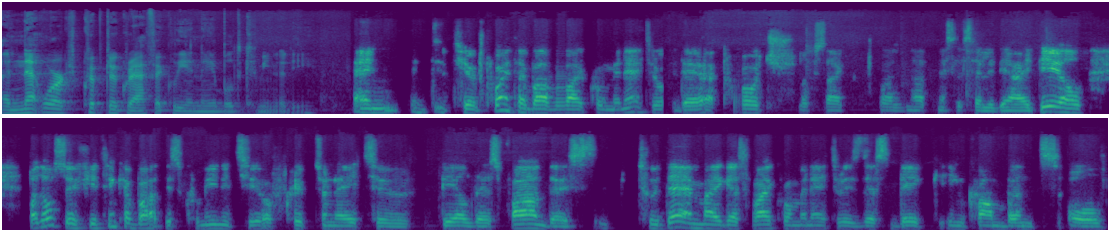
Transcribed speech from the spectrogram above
a networked, cryptographically enabled community. And to your point about Y Combinator, their approach looks like well not necessarily the ideal, but also if you think about this community of crypto native builders, founders, to them, I guess Y Combinator is this big incumbent old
